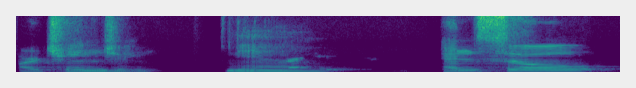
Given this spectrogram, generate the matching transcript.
are changing. Yeah. Right? and so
